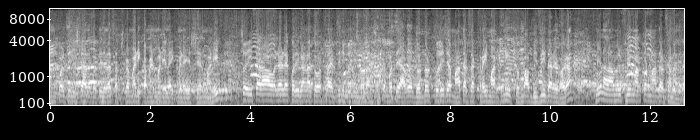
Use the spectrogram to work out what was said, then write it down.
ಅಂದ್ಕೊಳ್ತೀನಿ ಇಷ್ಟ ಆದ ಗೊತ್ತಿದ್ದೆಲ್ಲ ಸಬ್ಸ್ಕ್ರೈಬ್ ಮಾಡಿ ಕಮೆಂಟ್ ಮಾಡಿ ಲೈಕ್ ಮಾಡಿ ಶೇರ್ ಮಾಡಿ. ಸೊ ಈ ಥರ ಒಳ್ಳೊಳ್ಳೆ ಕುರಿಗಳನ್ನ ತೋರಿಸ್ತಾ ಇರ್ತೀನಿ. ಬನ್ನಿ, ನೋಡೋಣ. ಸುತ್ತಮುತ್ತ ಯಾವುದೋ ದೊಡ್ಡ ದೊಡ್ಡ ಕುರಿ ಇದೆ, ಮಾತಾಡ್ಸೋಕೆ ಟ್ರೈ ಮಾಡ್ತೀನಿ. ತುಂಬ ಬ್ಯುಸಿ ಇದ್ದಾರೆ ಇವಾಗ. ನೋಡೋಣ, ಆಮೇಲೆ ಫ್ರೀ ಮಾಡ್ಕೊಂಡು ಮಾತಾಡ್ಸೋಣ ಅಂತ.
